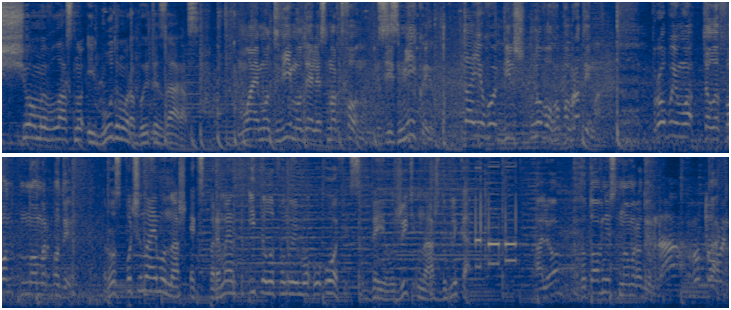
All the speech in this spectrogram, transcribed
що ми власно і будемо робити зараз. Маємо дві моделі смартфону зі змійкою та його більш нового побратима. Пробуємо телефон номер один. Розпочинаємо наш експеримент і телефонуємо у офіс, де й лежить наш дублікат. Алло, готовність номер один. Да, готовий. Так.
